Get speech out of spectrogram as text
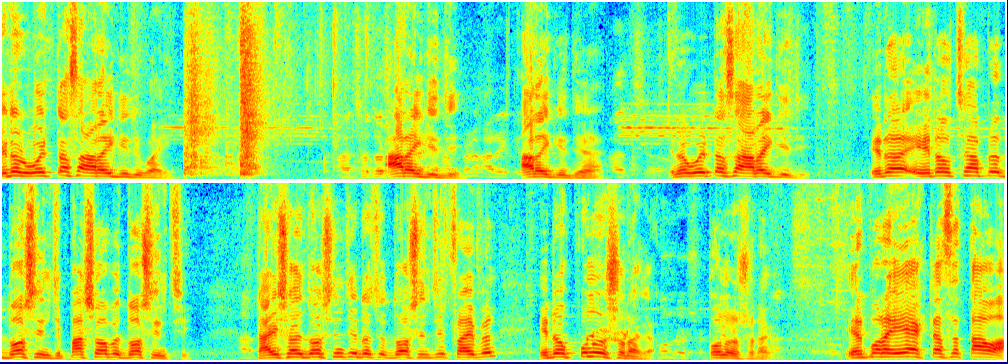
এটার ওয়েটটা আছে আড়াই কেজি ভাই। আচ্ছা আড়াই কেজি আড়াই কেজি। হ্যাঁ। আচ্ছা। এটা ওয়েটটা আছে আড়াই কেজি। এটা এটা হচ্ছে আপনার দশ ইঞ্চি পাঁচশো হবে দশ ইঞ্চি। টাইস হয় দশ ইঞ্চি এটা হচ্ছে দশ ইঞ্চি ফ্রাই প্যান এটাও পনেরোশো টাকা। পনেরোশো টাকা। এরপরে এই একটা আছে তাওয়া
